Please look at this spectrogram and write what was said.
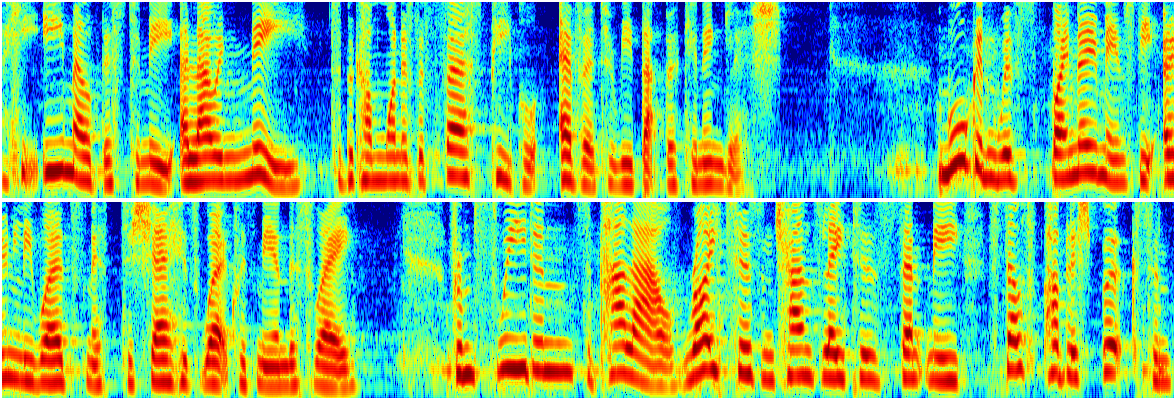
He emailed this to me, allowing me to become one of the first people ever to read that book in English. Morgan was by no means the only wordsmith to share his work with me in this way. From Sweden to Palau, writers and translators sent me self published books and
